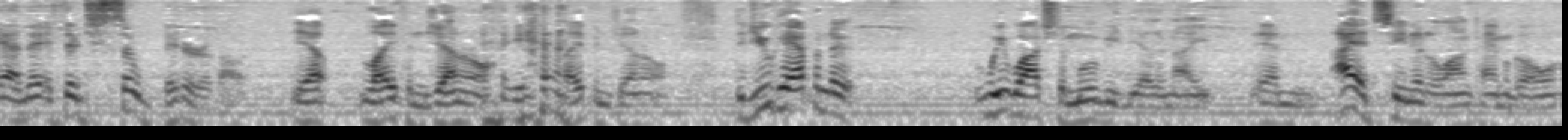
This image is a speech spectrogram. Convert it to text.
yeah, they're, they're just so bitter about it. Yep. Life in general. Yeah. Life in general. Did you happen to? We watched a movie the other night, and I had seen it a long time ago,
